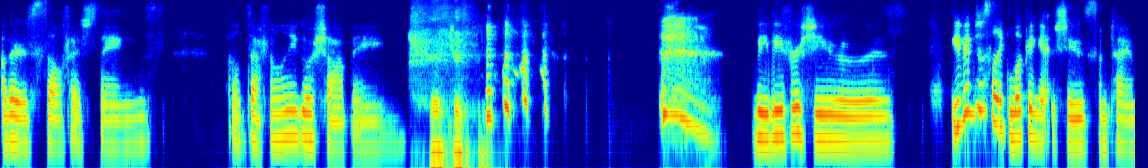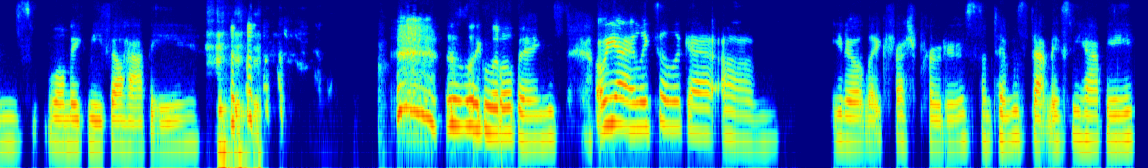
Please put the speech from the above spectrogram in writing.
other selfish things i'll definitely go shopping maybe for shoes. Even just like looking at shoes sometimes will make me feel happy. Just like little things. Oh yeah i like to look at um you know like fresh produce. Sometimes that makes me happy.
